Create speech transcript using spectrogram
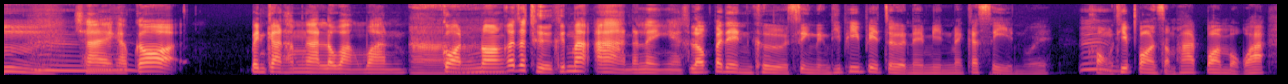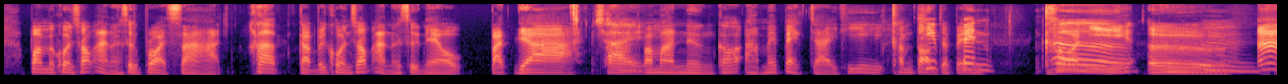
อืมใช่ครับก็เป็นการทำงานระหว่างวันอ่าก่อนนอนก็จะถือขึ้นมาอ่านอะไรอย่างเงี้ยครับแล้วปประเด็นคือสิ่งหนึ่งที่พี่ไปเจอใน MINT Magazine เว้ยของที่ปอนสัมภาษณ์ปอนบอกว่าปอนเป็นคนชอบอ่านหนังสือประวัติศาสตร์ครับกับเป็นคนชอบอ่านหนังสือแนวปรัชญาใช่ประมาณหนึ่งก็อะไม่แปลกใจที่คำตอบที่จะเป็เป็นน ข้อนี้ เอออมอะ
